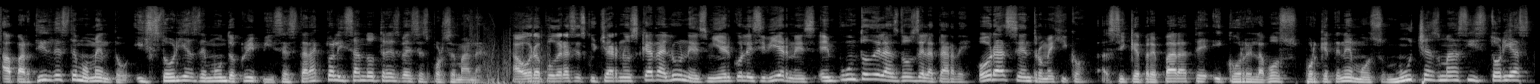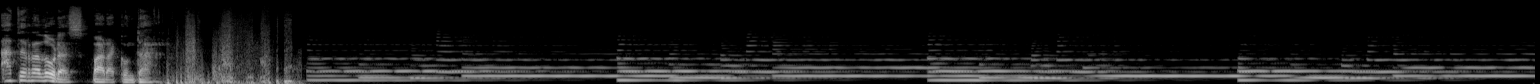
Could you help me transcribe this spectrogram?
A partir de este momento, Historias de Mundo Creepy se estará actualizando tres veces por semana. Ahora podrás escucharnos cada lunes, miércoles y viernes en punto de las 2 de la tarde, hora Centro México. Así que prepárate y corre la voz, porque tenemos muchas más historias aterradoras para contar.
